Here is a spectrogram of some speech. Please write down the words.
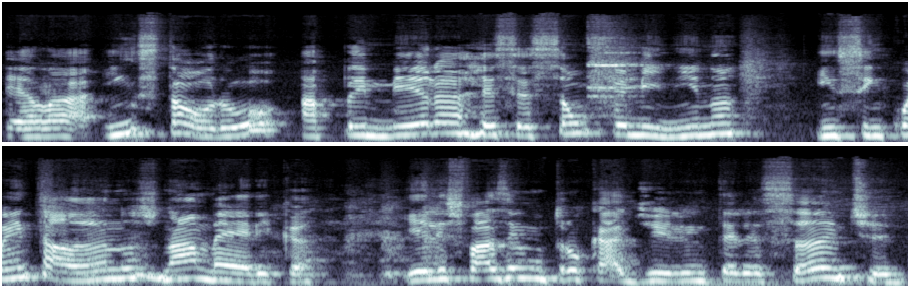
ela instaurou a primeira recessão feminina em 50 anos na América. E eles fazem um trocadilho interessante,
